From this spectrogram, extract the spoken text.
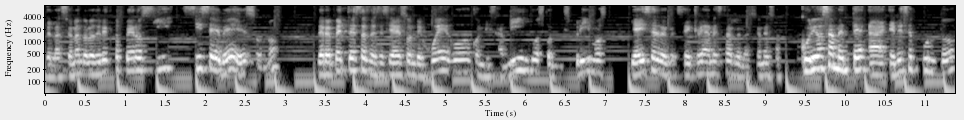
relacionándolo directo, pero sí, sí se ve eso, ¿no? de repente estas necesidades son de juego, con mis amigos, con mis primos, y ahí se, se crean estas relaciones. Curiosamente, en ese punto,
